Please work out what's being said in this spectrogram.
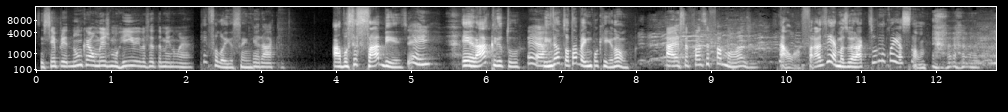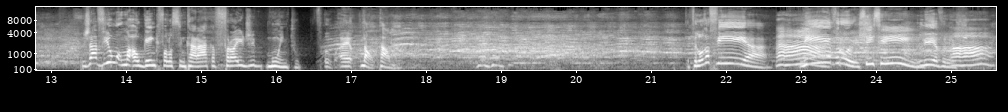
Você sempre nunca é o mesmo rio e você também não é. Quem falou isso, hein? Heráclito. Ah, você sabe? Sei. Heráclito? É. Inventou também um pouquinho, não? Ah, essa frase é famosa. Não, a frase é, mas o Heráclito eu não conheço, não. Já viu alguém que falou assim, caraca, Freud, muito. É, não, calma. Filosofia. Aham. Livros. Sim, sim. Livros. Aham.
